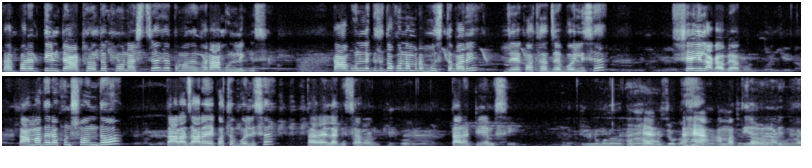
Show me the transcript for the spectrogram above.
তারপরে তিনটে আঠেরোতে ফোন আসছে যে, তোমাদের ঘরে আগুন লেগেছে। তা আগুন লেগেছে তখন আমরা বুঝতে পারি যে কথা যে বলিছে সেই লাগাবে আগুন। তা আমাদের এখন সন্দেহ তারা যারা এই কথা বলিছে তারাই লাগিয়েছে আগুন। তারা টিএমসি। উপর হ্যাঁ হ্যাঁ আমার লাগিয়েছে।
